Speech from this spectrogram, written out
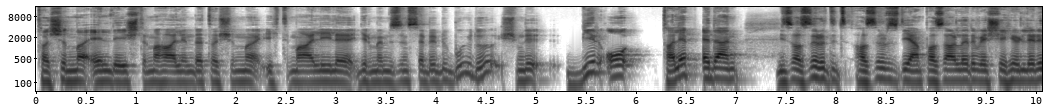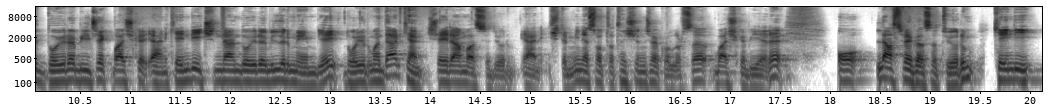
taşınma, el değiştirme halinde taşınma ihtimaliyle girmemizin sebebi buydu. Şimdi bir o talep eden biz hazır, hazırız diyen pazarları ve şehirleri doyurabilecek başka yani kendi içinden doyurabilir mi NBA? Doyurma derken şeyden bahsediyorum. Yani işte Minnesota taşınacak olursa başka bir yere o Las Vegas atıyorum. Kendi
